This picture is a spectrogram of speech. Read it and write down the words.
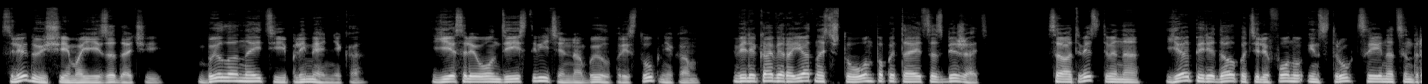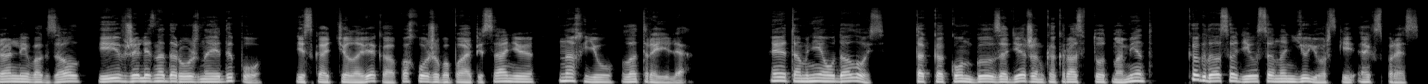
Следующей моей задачей было найти племянника. Если он действительно был преступником, велика вероятность, что он попытается сбежать. Соответственно, я передал по телефону инструкции на центральный вокзал и в железнодорожное депо искать человека, похожего по описанию на Хью Латрейля. Это мне удалось, так как он был задержан как раз в тот момент, когда садился на Нью-Йоркский экспресс.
